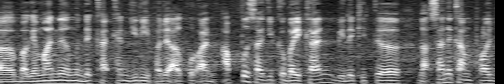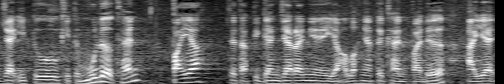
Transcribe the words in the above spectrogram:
uh, bagaimana mendekatkan diri pada al-Quran. Apa saja kebaikan bila kita laksanakan projek itu kita mulakan payah tetapi ganjarannya yang Allah nyatakan pada ayat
